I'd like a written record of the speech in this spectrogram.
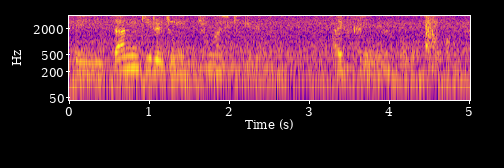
이제 이 짠기를 좀 중화시키기 위해서 아이스크림을 먹으러 합니다.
